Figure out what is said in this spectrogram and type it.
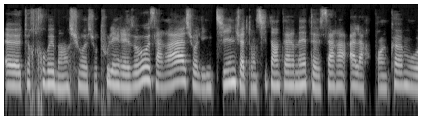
te retrouver ben, sur, sur tous les réseaux, Sarah, sur LinkedIn, tu as ton site internet sarahallard.com où,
